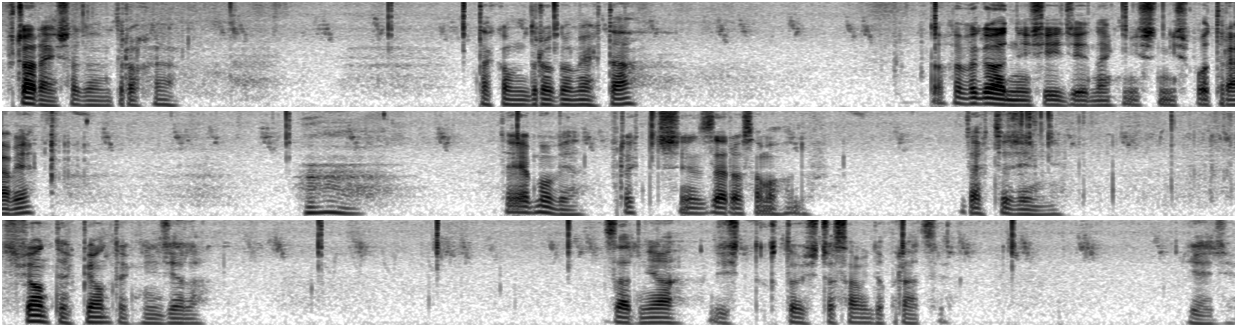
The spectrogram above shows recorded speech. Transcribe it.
Wczoraj szedłem trochę taką drogą jak ta. Trochę wygodniej się idzie jednak niż, niż po trawie. Tak jak mówię, praktycznie zero samochodów. Tak codziennie. Świątek, piątek, niedziela. Za dnia gdzieś ktoś czasami do pracy jedzie.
